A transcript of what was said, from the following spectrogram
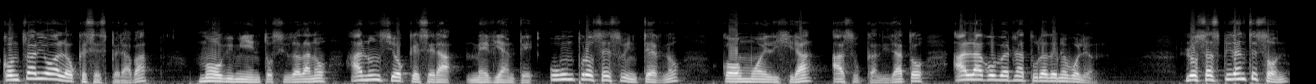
Contrario a lo que se esperaba, Movimiento Ciudadano anunció que será mediante un proceso interno como elegirá a su candidato a la gobernatura de Nuevo León. Los aspirantes son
